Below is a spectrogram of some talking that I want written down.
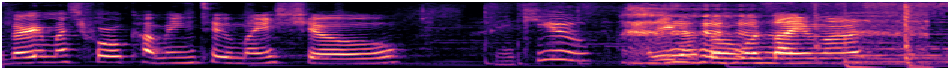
very much for coming to my show. Thank you. ありがとうございます。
